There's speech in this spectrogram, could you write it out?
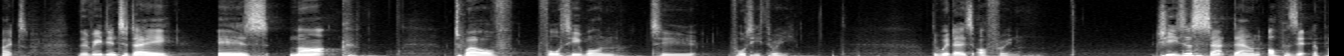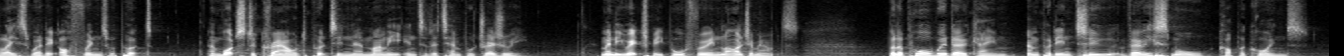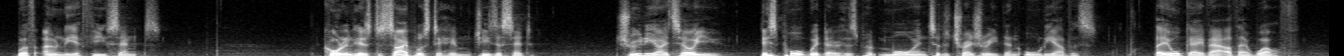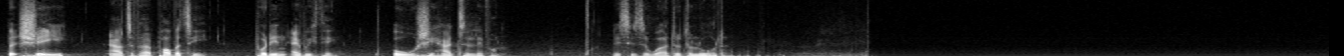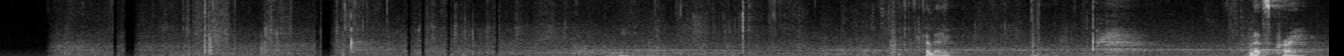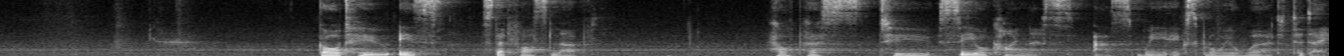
Right. The reading today is Mark 12, 41 to 43. The widow's offering. Jesus sat down opposite the place where the offerings were put and watched a crowd put in their money into the temple treasury. Many rich people threw in large amounts. But a poor widow came and put in two very small copper coins, worth only a few cents. Calling his disciples to him, Jesus said, Truly I tell you, this poor widow has put more into the treasury than all the others. They all gave out of their wealth, but she, out of her poverty, put in everything, all she had to live on. This is the word of the Lord. Hello. Let's pray. God, who is steadfast love, help us to see your kindness as we explore your word today.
